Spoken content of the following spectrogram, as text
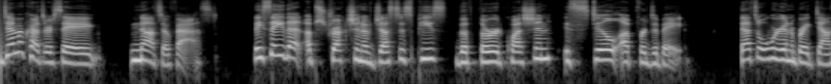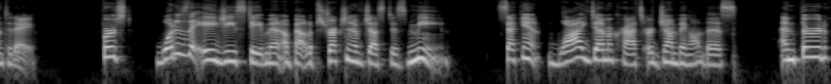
Democrats are saying, not so fast. They say that obstruction of justice piece, the third question, is still up for debate. That's what we're going to break down today. First, what does the AG statement about obstruction of justice mean? Second, why Democrats are jumping on this. And third,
